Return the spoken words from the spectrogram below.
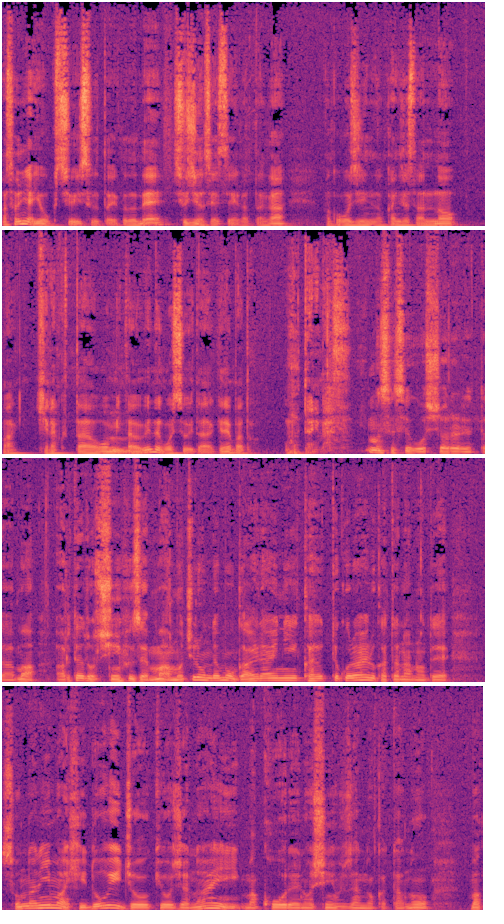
あ、それにはよく注意するということで主治医の先生方が、まあ、個人の患者さんの、まあ、キャラクターを見た上でご指導いただければと思っております。今先生がおっしゃられた、まあ、ある程度心不全、まあ、もちろんでも外来に通ってこられる方なのでそんなに今ひどい状況じゃない、まあ、高齢の心不全の方のまあ、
